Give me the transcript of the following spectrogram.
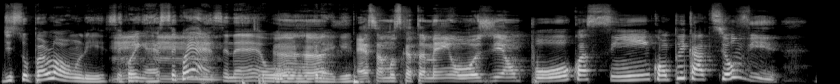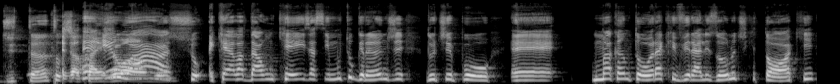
de Super Lonely. Você uhum. conhece? Você conhece, né, o uhum. Greg? Essa música também hoje é um pouco assim complicado de se ouvir. De tanto. Já tá é, eu acho que ela dá um case assim muito grande do tipo. É, uma cantora que viralizou no TikTok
